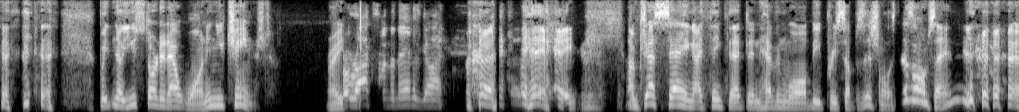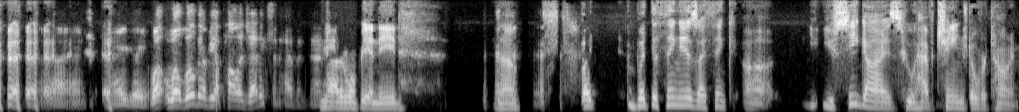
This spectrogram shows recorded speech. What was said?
but no, you started out one and you changed, right? Throw rocks when the man is gone. hey, hey, hey, I'm just saying. I think that in heaven we'll all be presuppositionalists. That's all I'm saying. I, I, agree. Well, well, will there be apologetics in heaven? I mean, no, there won't be a need no, but but the thing is, I think uh, you, you, see guys who have changed over time.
